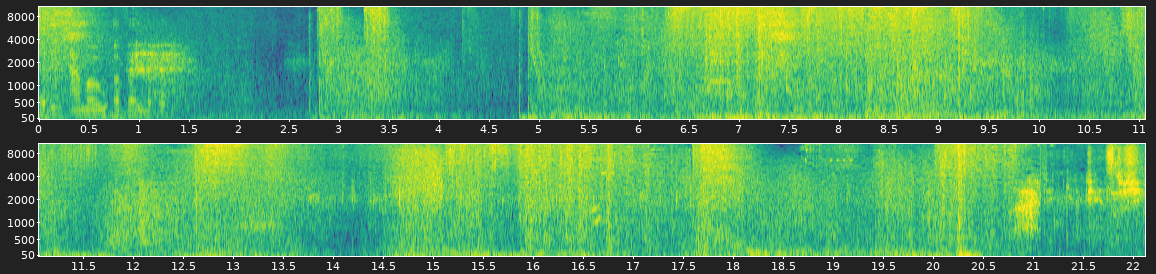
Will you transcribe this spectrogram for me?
Heavy ammo available. Ah, I didn't get a chance to shoot it.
